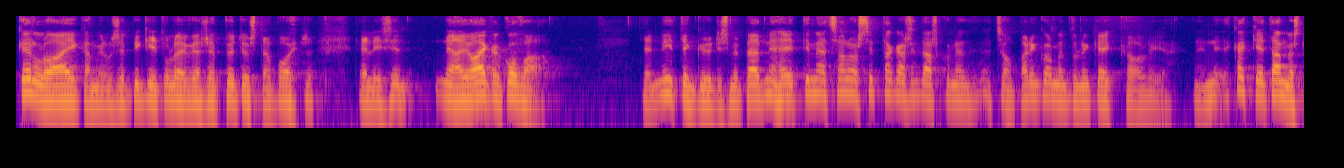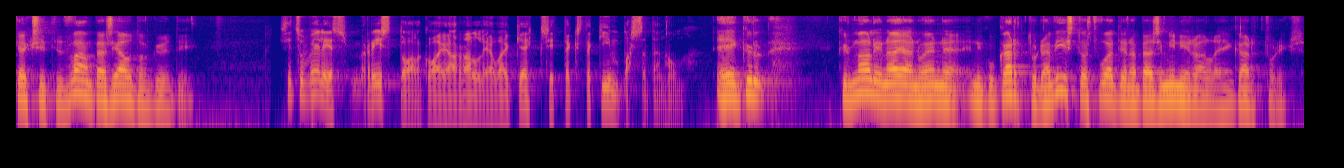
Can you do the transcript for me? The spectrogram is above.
kelloaika, milloin se piki tulee vielä se pytystä pois. Eli se, ne ajoi aika kovaa. Ja niiden kyydissä me päät, ne heitti meidät Salossa sitten takaisin taas, kun ne, se on parin kolmen tunnin keikka oli. Ja ne, kaikkea tämmöistä keksittiin, että vaan pääsi auton kyytiin. Sitten sun veljes Risto alkoi ajaa rallia vai keksittekö sitä kimpassa tämän homman? Ei, kyllä, kyllä mä olin ajanut ennen niin kuin kartturina. 15-vuotiaana pääsin miniralleihin kartturiksi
